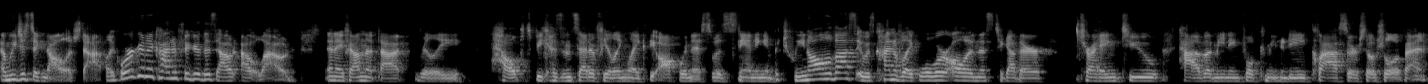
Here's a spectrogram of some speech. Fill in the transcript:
And we just acknowledged that, like, we're going to kind of figure this out out loud. And I found that that really helped because instead of feeling like the awkwardness was standing in between all of us, it was kind of like, well, we're all in this together trying to have a meaningful community class or social event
